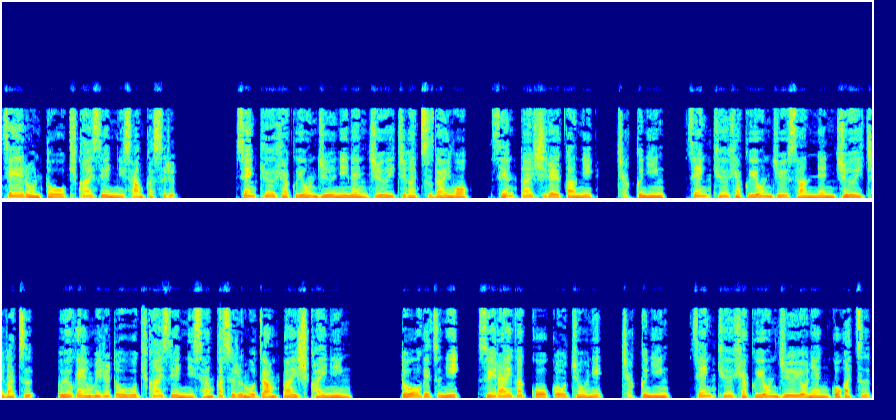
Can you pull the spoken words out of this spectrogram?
正論等沖海戦に参加する。1942年11月第5、戦隊司令官に着任。1943年11月、ブーゲンウィル島沖海戦に参加するも惨敗し解任。同月に水雷学校校長に着任。1944年5月、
